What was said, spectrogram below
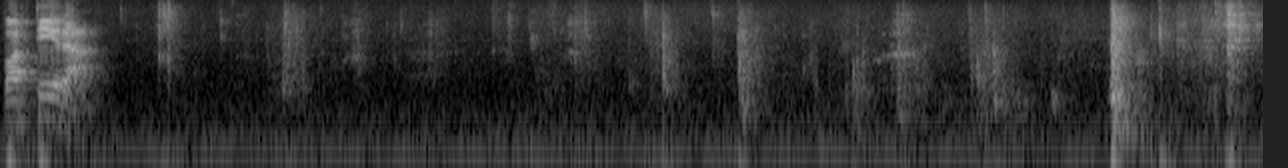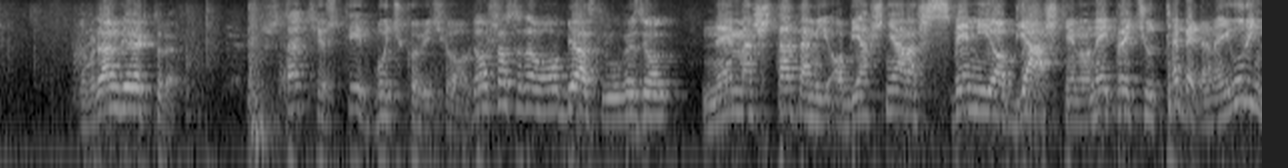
portira. Dobar dan, direktore. Šta ćeš ti, Bučković, ovdje? Došao sam da vam objasnim u vezi on... Nema šta da mi objašnjavaš, sve mi je objašnjeno. Najpre ću tebe da najurim,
